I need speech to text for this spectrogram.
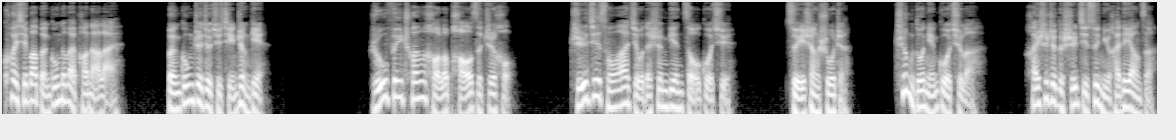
快些把本宫的外袍拿来，本宫这就去勤政殿。”如妃穿好了袍子之后，直接从阿九的身边走过去，嘴上说着：“这么多年过去了，还是这个十几岁女孩的样子，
